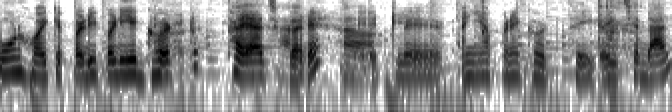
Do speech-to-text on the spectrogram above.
ગુણ હોય કે પડી પડી એ ઘટ થયા જ કરે. એટલે અહીંયા પણ એ ઘટ થઈ ગઈ છે દાળ.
